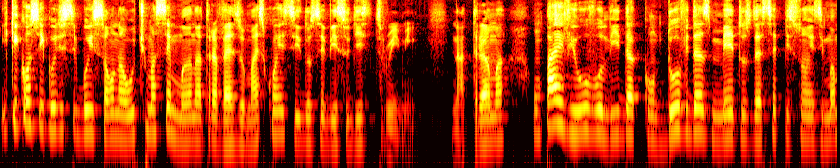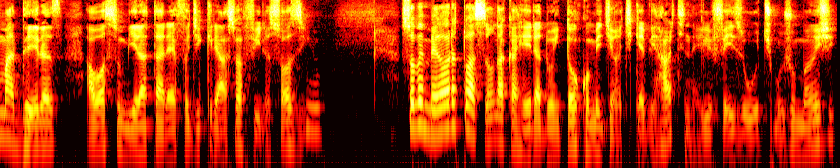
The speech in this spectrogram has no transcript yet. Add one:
e que conseguiu distribuição na última semana através do mais conhecido serviço de streaming. Na trama, um pai viúvo lida com dúvidas, medos, decepções e mamadeiras ao assumir a tarefa de criar sua filha sozinho. Sob a melhor atuação da carreira do então comediante Kevin Hart, né, ele fez o último Jumanji,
